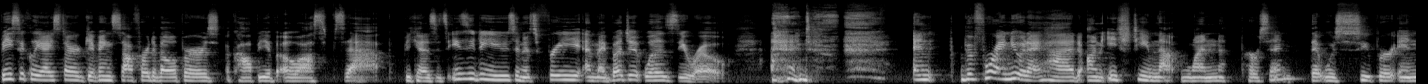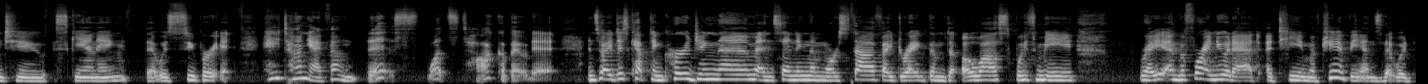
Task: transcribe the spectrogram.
basically, I started giving software developers a copy of OWASP Zap because it's easy to use and it's free, and my budget was zero. And and before I knew it, I had on each team that one person that was super into scanning, that was super, hey, Tanya, I found this. Let's talk about it. And so I just kept encouraging them and sending them more stuff. I dragged them to OWASP with me, right? And before I knew it, I had a team of champions that would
